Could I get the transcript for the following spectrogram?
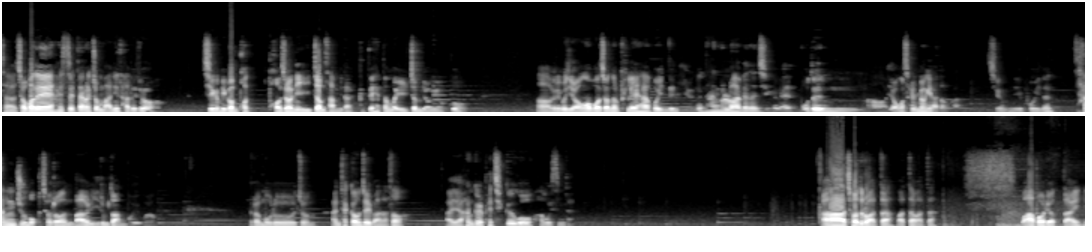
자, 저번에 했을 때랑 좀 많이 다르죠? 지금 이건 버, 버전이 2.4입니다. 그때 했던 거 1.0이었고, 어, 그리고 영어 버전으로 플레이하고 있는 이유는 한글로 하면은 지금 애- 모든 어, 영어 설명이라던가, 지금 이 보이는 상주목 저런 마을 이름도 안 보이고요. 여러모로 좀 안타까운 점이 많아서 아예 한글 패치 끄고 하고 있습니다. 아, 쳐들어왔다. 왔다, 왔다. 와버렸다이.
